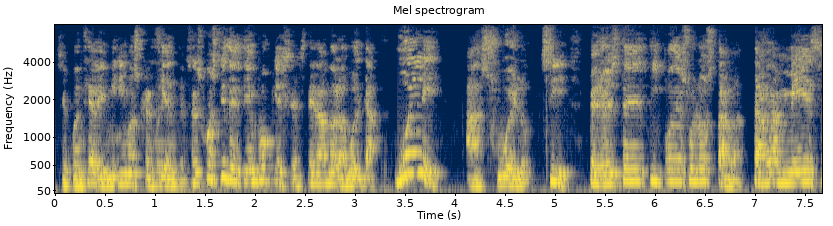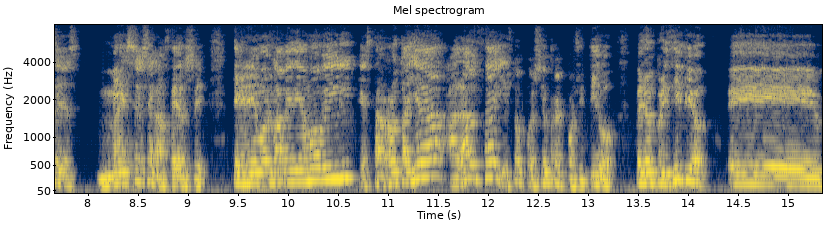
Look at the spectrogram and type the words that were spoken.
secuencia de mínimos crecientes. Es cuestión de tiempo que se esté dando la vuelta. Huele a suelo, sí, pero este tipo de suelos tarda, tarda meses, meses en hacerse. Tenemos la media móvil que está rota ya, al alza, y esto pues siempre es positivo. Pero en principio, eh,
